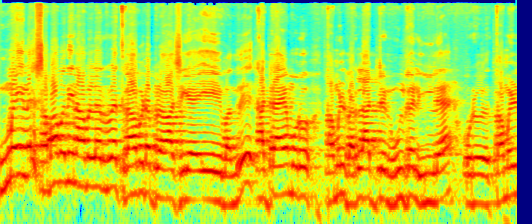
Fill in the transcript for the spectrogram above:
உண்மையில சபாபதி நாவலர் திராவிட பிரகாசியை வந்து கட்டாயம் ஒரு தமிழ் வரலாற்று நூல்கள் இல்லை ஒரு தமிழ்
